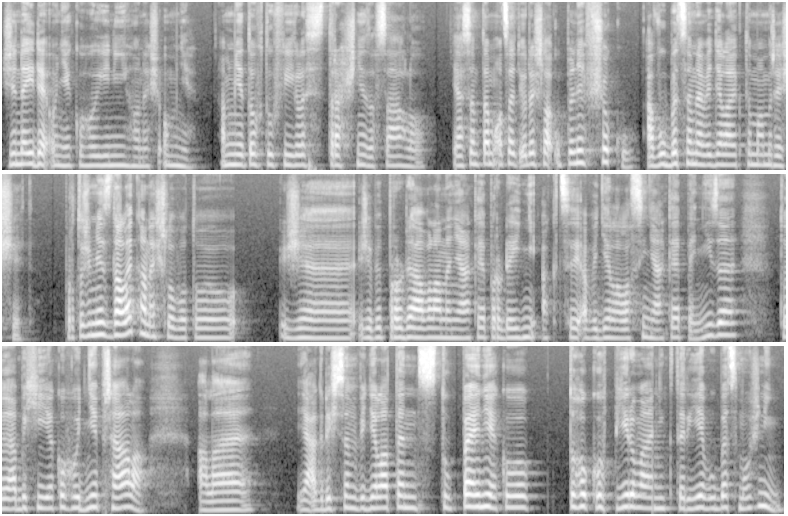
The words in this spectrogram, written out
že nejde o někoho jiného než o mě. A mě to v tu chvíli strašně zasáhlo. Já jsem tam odsaď odešla úplně v šoku a vůbec jsem nevěděla, jak to mám řešit. Protože mě zdaleka nešlo o to, že, že by prodávala na nějaké prodejní akci a vydělala si nějaké peníze. To já bych jí jako hodně přála. Ale já, když jsem viděla ten stupeň jako toho kopírování, který je vůbec možný,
